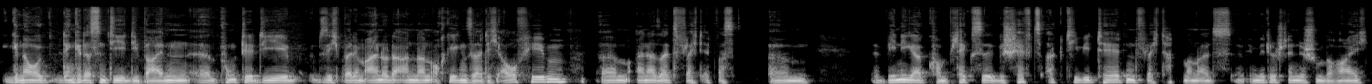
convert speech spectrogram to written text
Genau, denke, das sind die, die beiden äh, Punkte, die sich bei dem einen oder anderen auch gegenseitig aufheben. Ähm, einerseits vielleicht etwas ähm, weniger komplexe Geschäftsaktivitäten. Vielleicht hat man als im mittelständischen Bereich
